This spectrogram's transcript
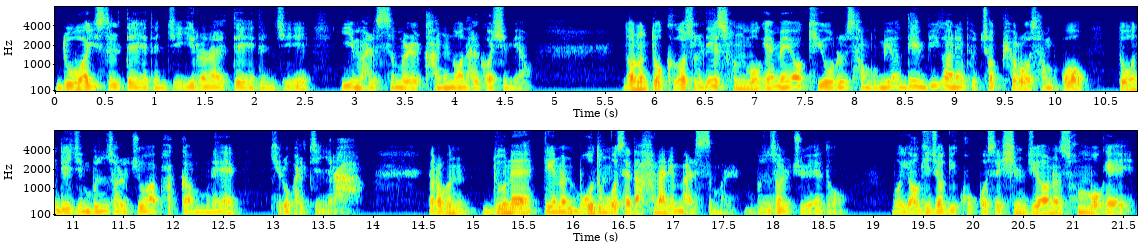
누워 있을 때에든지 일어날 때에든지 이 말씀을 강론할 것이며 너는 또 그것을 네 손목에 매어 기호를 삼으며 네 미간에 붙여 표로 삼고 또네집 문설주와 바깥문에 기록할지니라. 여러분 눈에 띄는 모든 곳에다 하나님 말씀을 문설주에도 뭐 여기저기 곳곳에 심지어는 손목에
